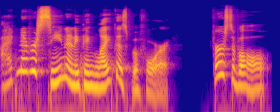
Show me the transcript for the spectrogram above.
I'd never seen anything like this before. First of all,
